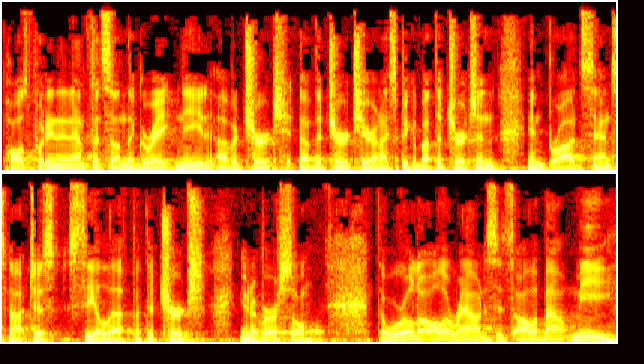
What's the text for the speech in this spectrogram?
Paul's putting an emphasis on the great need of a church, of the church here. And I speak about the church in, in broad sense, not just CLF, but the church universal. The world all around us, it's all about me,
